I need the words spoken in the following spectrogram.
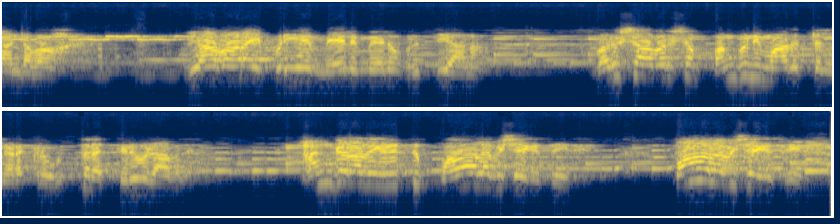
ஆண்டவா வியாபாரம் இப்படியே மேலும் மேலும் விருத்தியானா? வருஷா வருஷம் பங்குனி மாதத்தில் நடக்கிற உத்தர திருவிழாவில் சங்கரரை இழுத்து பால் அபிஷேகம் செய்யறேன் பால் அபிஷேகம் செய்யறேன்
